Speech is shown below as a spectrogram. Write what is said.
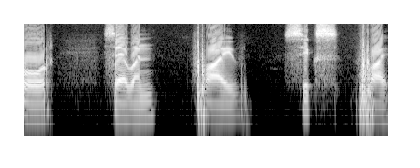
4 7 5 6 5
